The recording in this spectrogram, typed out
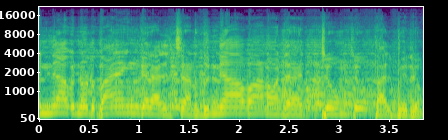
ദുന്യാവിനോട് ഭയങ്കര അൽച്ചാണ്. ദുന്യാവാണ് അവന്റെ ഏറ്റവും താല്പര്യം.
